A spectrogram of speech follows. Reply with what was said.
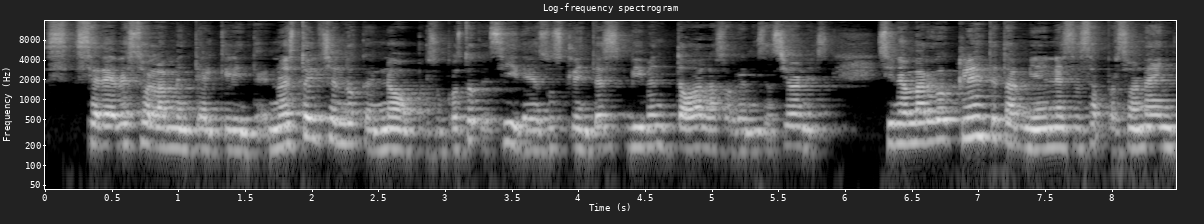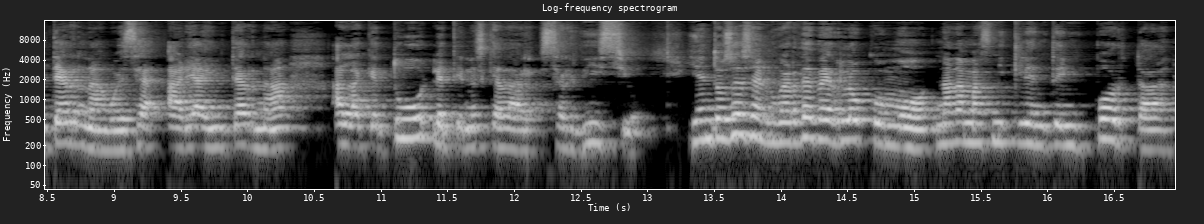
se debe solamente al cliente. No estoy diciendo que no, por supuesto que sí, de esos clientes viven todas las organizaciones. Sin embargo, el cliente también es esa persona interna o esa área interna a la que tú le tienes que dar servicio. Y entonces, en lugar de verlo como nada más mi cliente importa,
